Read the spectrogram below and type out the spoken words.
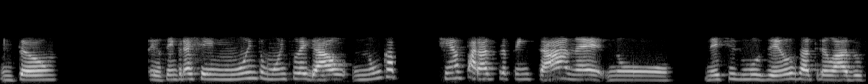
Então, eu sempre achei muito, muito legal. Nunca tinha parado para pensar, né, no, nesses museus atrelados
